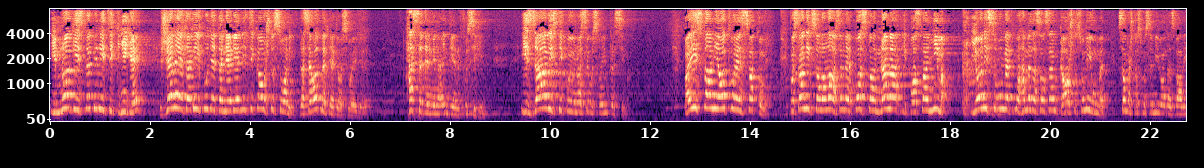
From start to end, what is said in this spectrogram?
I mnogi sledbenici knjige žele da vi budete nevjernici kao što su oni, da se odmetnete od svoje vjere. Haseden min indi anfusihim. I zavisti koju nose u svojim prsima. Pa islam je otvoren svakome. Poslanik sallallahu sallam je poslan nama i poslan njima. I oni su umet Muhammeda sallallahu kao što smo mi umet. Samo što smo se mi odazvali,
